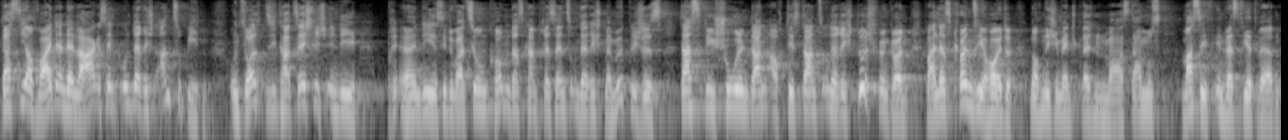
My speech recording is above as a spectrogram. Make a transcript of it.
dass sie auch weiter in der Lage sind, Unterricht anzubieten. Und sollten sie tatsächlich in die äh, in die Situation kommen, dass kein Präsenzunterricht mehr möglich ist, dass die Schulen dann auch Distanzunterricht durchführen können, weil das können sie heute noch nicht im entsprechenden Maß. Da muss massiv investiert werden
